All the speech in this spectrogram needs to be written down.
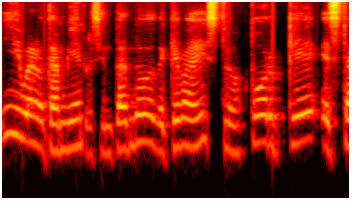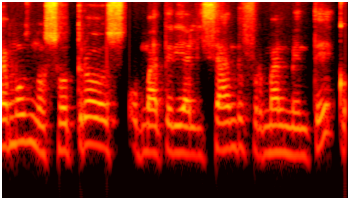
y bueno, también presentando de qué va esto, porque estamos nosotros materializando formalmente con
